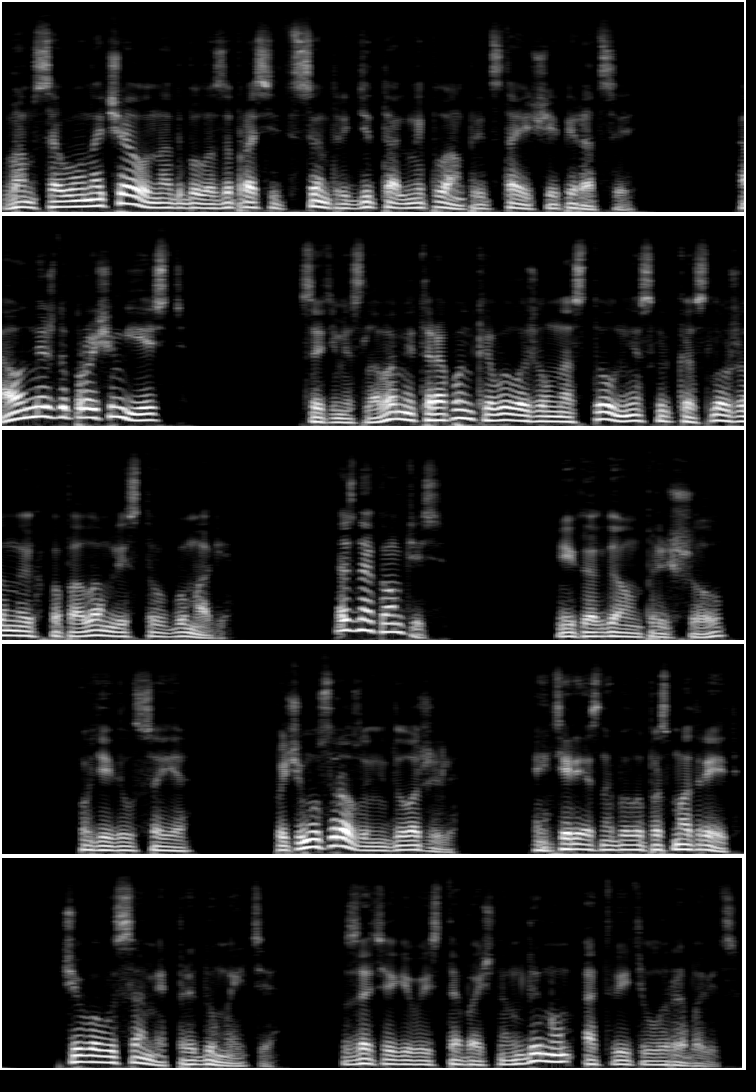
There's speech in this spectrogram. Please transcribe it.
Вам с самого начала надо было запросить в центре детальный план предстоящей операции. А он, между прочим, есть». С этими словами Тарапонько выложил на стол несколько сложенных пополам листов бумаги. «Ознакомьтесь». «И когда он пришел?» — удивился я. «Почему сразу не доложили?» «Интересно было посмотреть, чего вы сами придумаете?» Затягиваясь табачным дымом, ответил Рыбовец.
